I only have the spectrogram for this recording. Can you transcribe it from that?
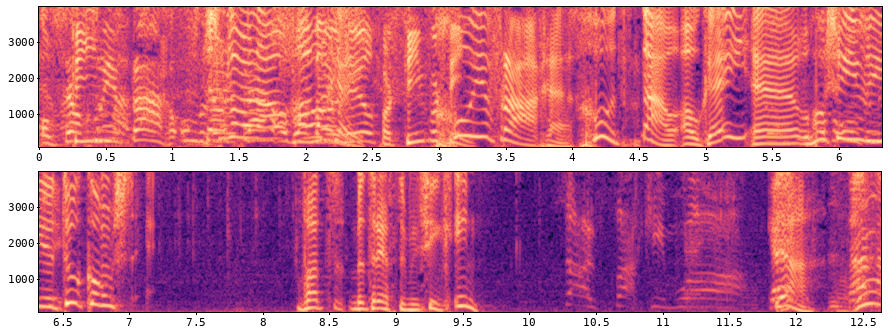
Op stel tien. goede vragen. Onder Zullen we nou... Slap ouwe nel voor 10 voor 10. Goeie vragen. Goed. Nou, oké. Eh, hoe zien jullie je toekomst wat betreft de muziek in? Ja. Hoe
